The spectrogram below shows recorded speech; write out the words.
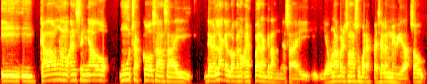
y, y cada uno nos ha enseñado muchas cosas, o sea, y, de verdad que lo que nos espera es grande, o sea, y, es una persona súper especial en mi vida. So,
